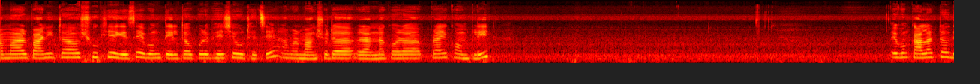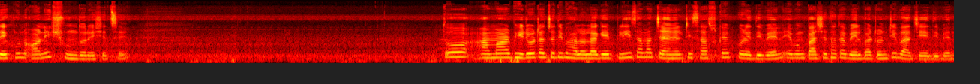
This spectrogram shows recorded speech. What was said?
আমার পানিটাও শুকিয়ে গেছে এবং তেলটা উপরে ভেসে উঠেছে। আমার মাংসটা রান্না করা প্রায় কমপ্লিট। এবং কালারটাও দেখুন অনেক সুন্দর এসেছে। তো আমার ভিডিওটা যদি ভালো লাগে, প্লিজ আমার চ্যানেলটি সাবস্ক্রাইব করে দিবেন এবং পাশে থাকা বেল বাটনটি বাজিয়ে দিবেন।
